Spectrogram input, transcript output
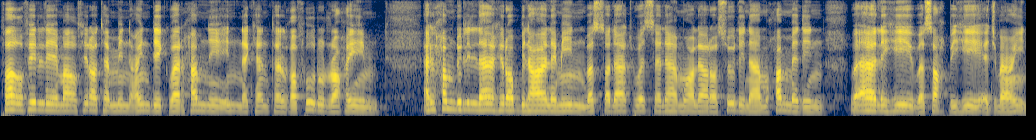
فاغفر لي مغفرة من عندك وارحمني إنك أنت الغفور الرحيم الحمد لله رب العالمين والصلاة والسلام على رسولنا محمد وآله وصحبه أجمعين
